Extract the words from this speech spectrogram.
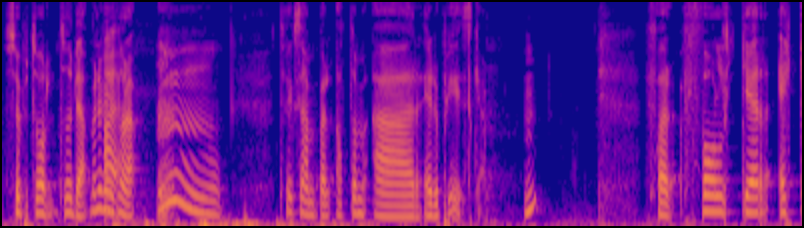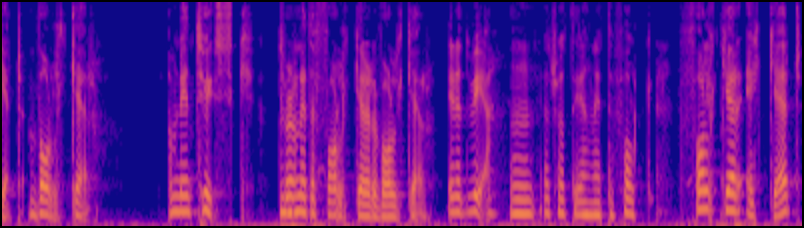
supertydliga. Men det finns Ah, några. Till exempel att de är europeiska. För Volker Eckert, Volker. Om det är en tysk, tror du han heter Folker eller Volker? Är det ett V? Jag tror att det är, han heter Folker. Folker Eckert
